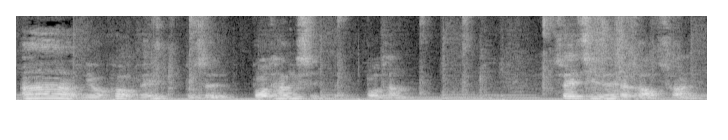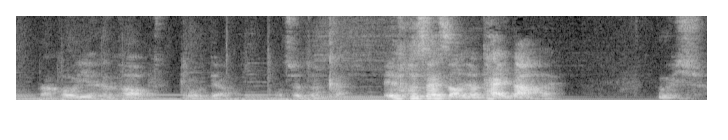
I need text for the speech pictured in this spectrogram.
啊纽扣，哎，不是波汤型的波汤，所以其实很好穿，然后也很好脱掉。我穿穿看，L size 好像太大了。为什么？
